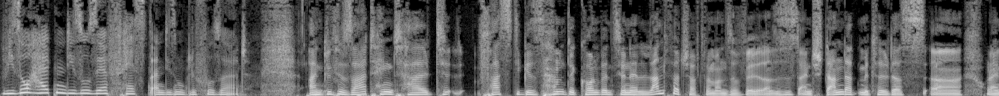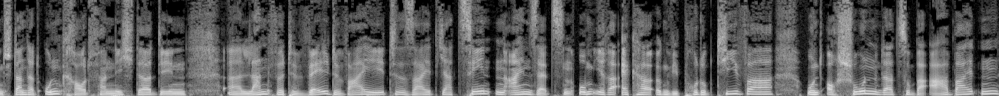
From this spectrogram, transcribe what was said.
Wieso halten die so sehr fest an diesem Glyphosat? An Glyphosat hängt halt fast die gesamte konventionelle Landwirtschaft, wenn man so will. Also es ist ein Standardmittel, das äh, oder ein Standard-Unkrautvernichter, den äh, Landwirte weltweit seit Jahrzehnten einsetzen, um ihre Äcker irgendwie produktiver und auch schonender zu bearbeiten.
